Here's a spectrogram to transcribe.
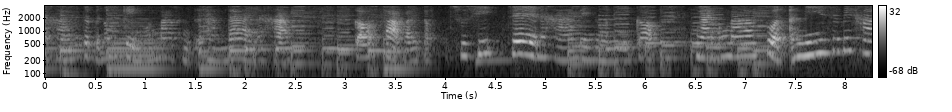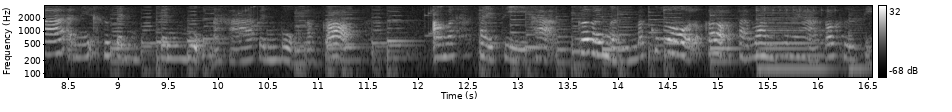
นะคะไม่จำเป็นต้องเก่งมากๆถึงจะทำได้นะคะ ก็ฝากไว้กับชูชิเจนะคะ เมนูนี้ก็ง่ายมากๆส่วนอันนี้ใช่ไหมคะ อันนี้คือเป็นเป็นบุกนะคะ เป็นบุกแล้วก็ เอามาใส่สีค่ะ ก็เลยเหมือนมัคคุโรแล้วก็แซลมอนใช่ไหมคะก็คือสี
